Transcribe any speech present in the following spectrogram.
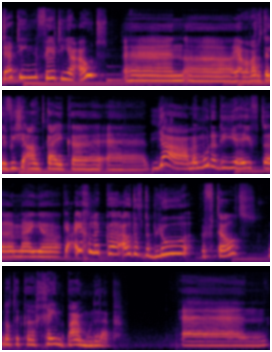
13, 14 jaar oud. En uh, ja, we waren televisie aan het kijken. En ja, mijn moeder die heeft uh, mij eigenlijk out of the blue verteld dat ik geen baarmoeder heb. En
